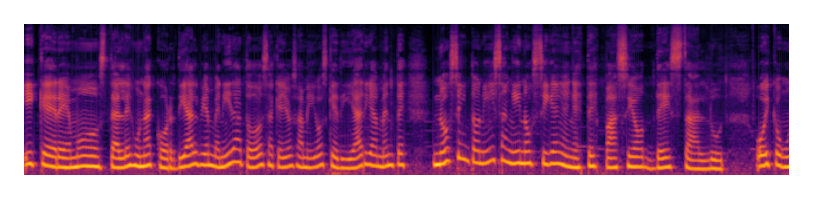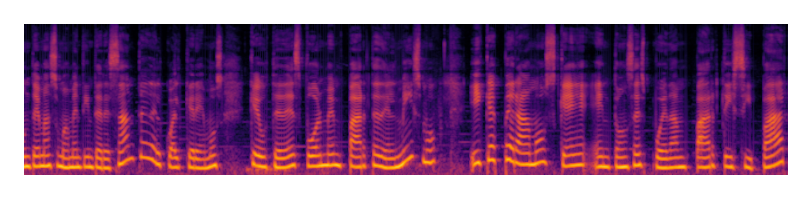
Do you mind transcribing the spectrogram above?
y queremos darles una cordial bienvenida a todos aquellos amigos que diariamente nos sintonizan y nos siguen en este espacio de salud. Hoy con un tema sumamente interesante del cual queremos que ustedes formen parte del mismo y que esperamos que entonces puedan participar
